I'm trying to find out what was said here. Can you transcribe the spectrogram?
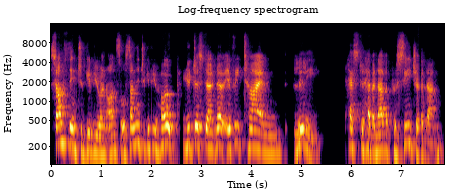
something to give you an answer or something to give you hope. You just don't know. Every time Lily has to have another procedure done,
